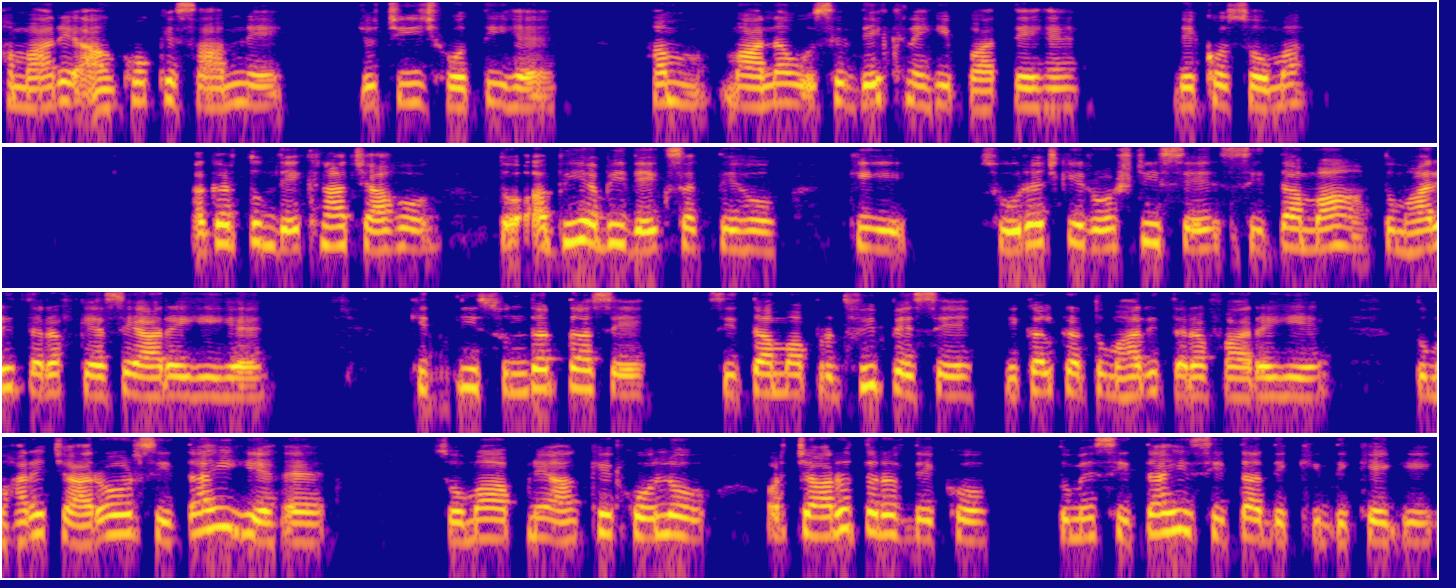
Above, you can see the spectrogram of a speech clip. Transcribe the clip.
हमारे आँखों के सामने जो चीज़ होती है, हम मानव उसे देख नहीं पाते हैं। देखो सोमा, अगर तुम देखना चाहो तो अभी अभी देख सकते हो कि सूरज की रोशनी से सीता माँ तुम्हारी तरफ़ कैसे आ रही है। कितनी सुंदरता से सीता माँ पृथ्वी पे से निकलकर तुम्हारी तरफ़ आ रही है। तुम्हारे चारों ओर सीता ही है। सोमा, अपने आँखें खोलो और चारों तरफ़ देखो। तुम्हें सीता ही सीता दिखी, दिखेगी।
